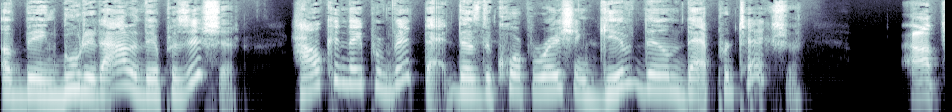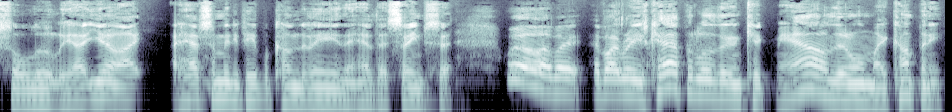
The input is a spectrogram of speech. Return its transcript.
of being booted out of their position. How can they prevent that? Does the corporation give them that protection? Absolutely. I, you know, I, I have so many people come to me and they have that same set. Well, if I, if I raise capital, they're going to kick me out and they don't own my company.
